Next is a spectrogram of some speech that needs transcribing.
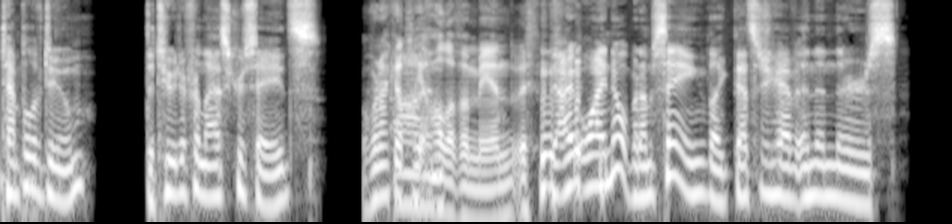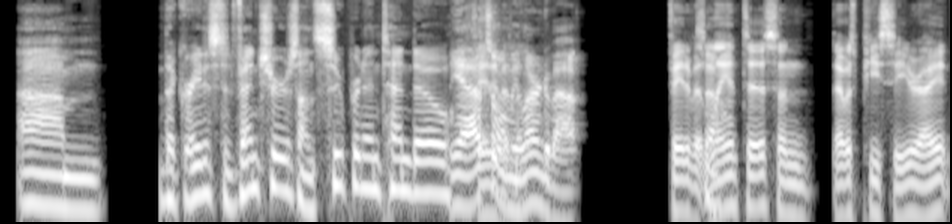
Temple of Doom, the two different Last Crusades. we're not gonna play all of them, man. I, well, I know, but I'm saying like that's what you have, and then there's um, the Greatest Adventures on Super Nintendo. Yeah, that's Fate the we Atl- learned about. Fate of So- Atlantis, and that was PC, right?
